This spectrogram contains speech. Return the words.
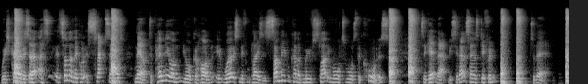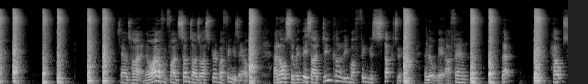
which kind of is a, a sometimes they call it a slap sound. Now, depending on your cajon, it works in different places. Some people kind of move slightly more towards the corners to get that. You see, that sounds different to there. Sounds higher. Now, I often find sometimes I spread my fingers out and also with this, I do kind of leave my fingers stuck to it a little bit. I found that helps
